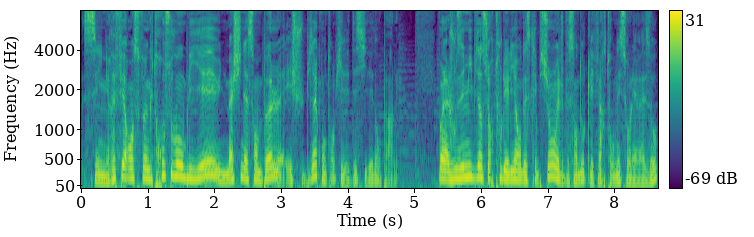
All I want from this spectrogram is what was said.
C'est une référence funk trop souvent oubliée, une machine à sample, et je suis bien content qu'il ait décidé d'en parler. Voilà, je vous ai mis bien sûr tous les liens en description et je vais sans doute les faire tourner sur les réseaux.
